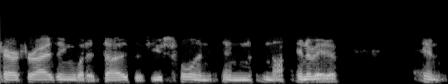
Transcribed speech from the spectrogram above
characterizing what it does as useful and, and not innovative. And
